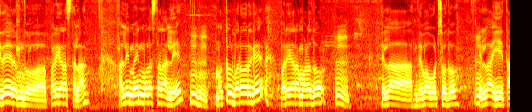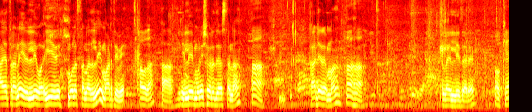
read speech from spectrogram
ಇದೇ ನಮ್ಮದು ಪರಿಹಾರ ಸ್ಥಳ. ಅಲ್ಲಿ ಮೈನ್ ಮೂಲಸ್ಥಾನ ಅಲ್ಲಿ. ಮಕ್ಕಳು ಬರೋರಿಗೆ ಪರಿಹಾರ ಮಾಡೋದು ಎಲ್ಲ ದೆವ್ವ ಓಡಿಸೋದು ಎಲ್ಲ ಈ ತಾಯಿ ಹತ್ರನೇ ಇಲ್ಲಿ ಈ ಮೂಲಸ್ಥಾನದಲ್ಲಿ ಮಾಡ್ತೀವಿ. ಹೌದಾ? ಇಲ್ಲಿ ಮುನೀಶ್ವರ ದೇವಸ್ಥಾನ ಹಾಂ. ಕಾಟೇರಮ್ಮ ಹಾಂ ಹಾಂ. ಎಲ್ಲ ಇಲ್ಲಿದ್ದಾರೆ ಓಕೆ.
